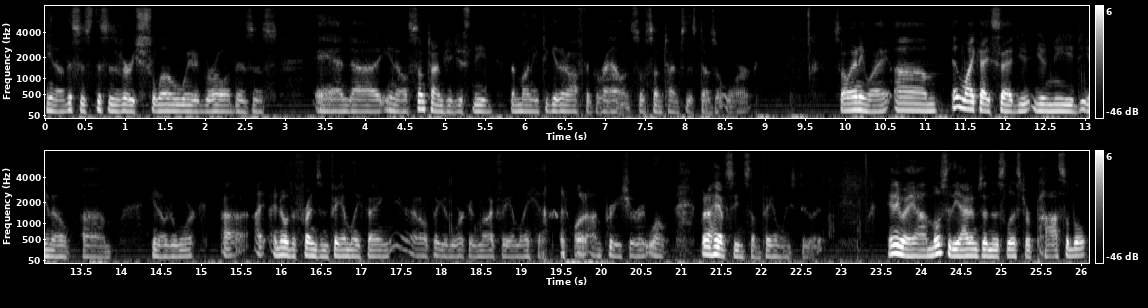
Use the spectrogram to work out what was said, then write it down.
you know, this is this is a very slow way to grow a business, and uh, you know, sometimes you just need the money to get it off the ground. So sometimes this doesn't work. So anyway, um, and like I said, you, you need, you know, um, you know, to work. Uh, I, I, know the friends and family thing. I don't think it'd work in my family. I'm pretty sure it won't, but I have seen some families do it. Anyway, uh, most of the items on this list are possible,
